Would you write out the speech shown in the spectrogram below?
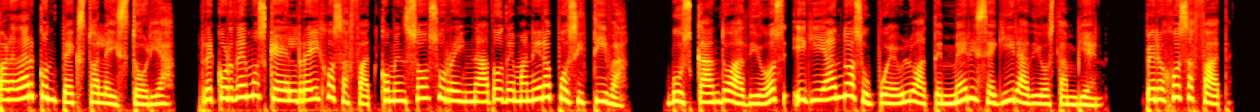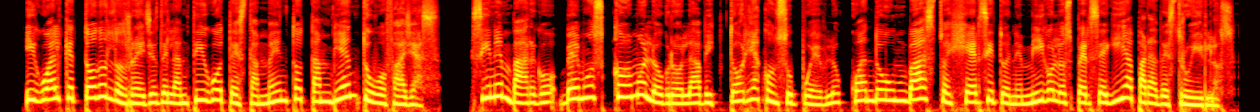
Para dar contexto a la historia, recordemos que el rey Josafat comenzó su reinado de manera positiva, buscando a Dios y guiando a su pueblo a temer y seguir a Dios también. Pero Josafat, igual que todos los reyes del Antiguo Testamento, también tuvo fallas. Sin embargo, vemos cómo logró la victoria con su pueblo cuando un vasto ejército enemigo los perseguía para destruirlos.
